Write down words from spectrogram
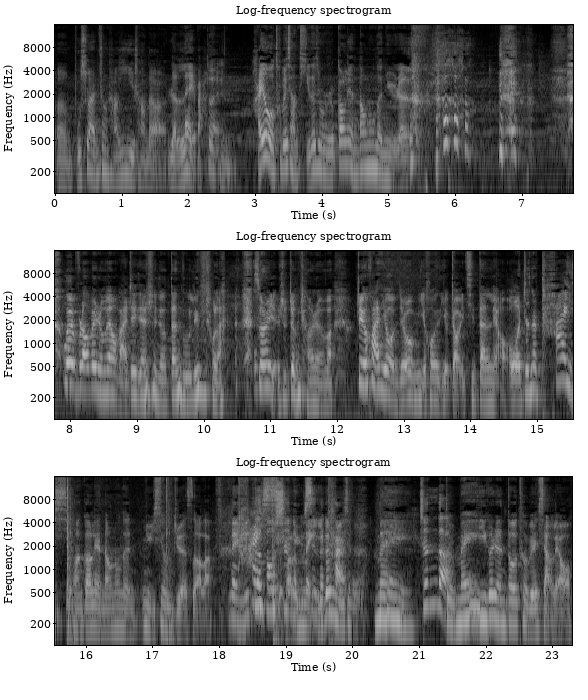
嗯不算正常意义上的人类吧？对。嗯。还有特别想提的就是钢炼当中的女人，我也不知道为什么要把这件事情单独拎出来，虽然也是正常人吧。这个话题我们觉得我们以后有找一期单聊。我真的太喜欢钢炼当中的女性角色了，每一太个都是女性的一个女性每真的对每一个人都特别想聊。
